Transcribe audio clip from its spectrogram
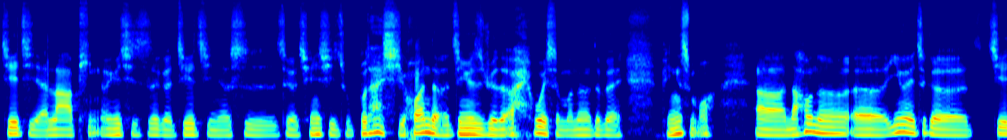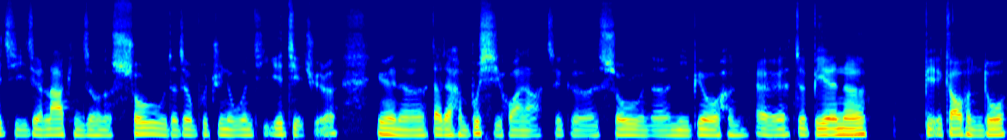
阶级来拉平。因为其实这个阶级呢，是这个迁徙族不太喜欢的，因为是觉得，哎，为什么呢？对不对？凭什么啊、然后呢，呃，因为这个阶级这个拉平之后呢，收入的这个不均的问题也解决了。因为呢，大家很不喜欢啊，这个收入呢，你比我很，呃，这别人呢。也高很多，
